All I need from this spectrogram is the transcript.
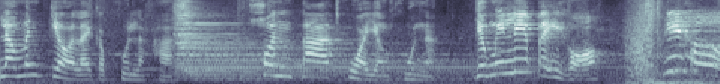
แล้วมันเกี่ยวอะไรกับคุณล่ะคะ คนตาถั่วอย่างคุณอะยังไม่รีบไปอีกเหรอ นี่เธอต่อ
